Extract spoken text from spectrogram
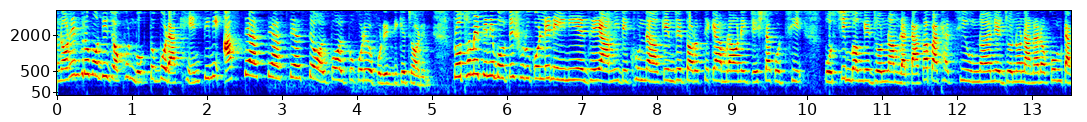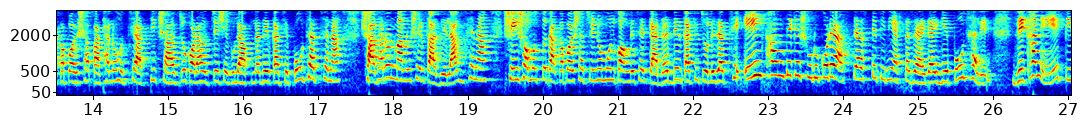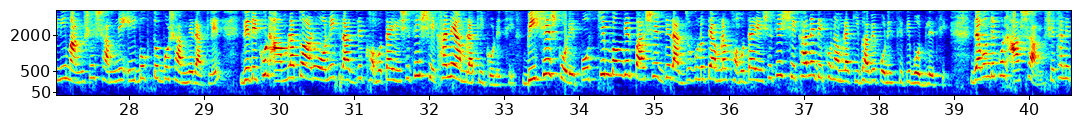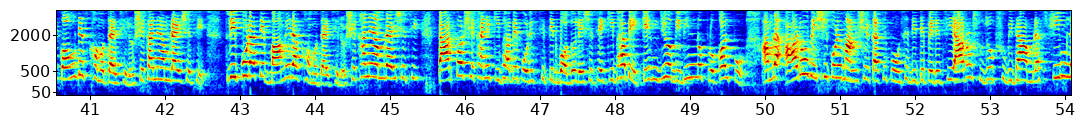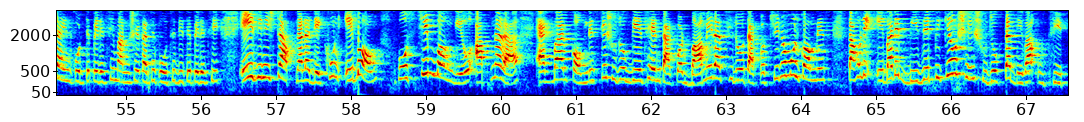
নরেন্দ্র মোদী যখন বক্তব্য রাখেন, তিনি আস্তে আস্তে আস্তে আস্তে অল্প অল্প করে ওপরের দিকে চড়েন। প্রথমে তিনি বলতে শুরু করলেন এই নিয়ে যে, আমি দেখুন কেন্দ্রের তরফ থেকে আমরা অনেক চেষ্টা করছি। পশ্চিমবঙ্গের জন্য আমরা টাকা পাঠাচ্ছি, উন্নয়নের জন্য নানা রকম টাকা পয়সা পাঠানো হচ্ছে, আর্থিক সাহায্য করা হচ্ছে, সেগুলো আপনাদের কাছে পৌঁছাচ্ছে না, সাধারণ মানুষের কাজে লাগছে না। সেই সমস্ত টাকা পয়সা তৃণমূল কংগ্রেসের ক্যাডারদের কাছে চলে যাচ্ছে। এইখান থেকে শুরু করে আস্তে আস্তে তিনি একটা জায়গায় গিয়ে পৌঁছালেন, যেখানে তিনি মানুষের সামনে এই বক্তব্য সামনে রাখলেন যে, দেখুন, আমরা তো আরও অনেক রাজ্যে ক্ষমতায় এসেছি, সেখানে আমরা কি করেছি? বিশেষ করে পশ্চিমবঙ্গের পাশের যে রাজ্যগুলোতে আমরা ক্ষমতায় এসেছি, সেখানে দেখুন আমরা কীভাবে পরিস্থিতি বদলেছি। যেমন দেখুন, আসাম, সেখানে কংগ্রেস ক্ষমতায় ছিল, সেখানে আমরা এসেছি। ত্রিপুরাতে বামেরা ক্ষমতায় ছিল, সেখানে আমরা এসেছি। তারপর সেখানে কীভাবে পরিস্থিতির বদল এসেছে, কীভাবে কেন্দ্রীয় বিভিন্ন প্রকল্প আমরা আরও বেশি করে মানুষের কাছে পৌঁছে দিতে পেরেছি আরও সুযোগ সুবিধা আমরা স্ট্রিমলাইন করতে পেরেছি, মানুষের কাছে পৌঁছে দিতে পেরেছি। এই জিনিসটা আপনারা দেখুন এবং পশ্চিমবঙ্গেও আপনারা একবার কংগ্রেসকে সুযোগ দিয়েছেন, তারপর বামেরা ছিল, তারপর তৃণমূল কংগ্রেস, তাহলে এবারে বিজেপিকেও সেই সুযোগটা দেওয়া উচিত।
